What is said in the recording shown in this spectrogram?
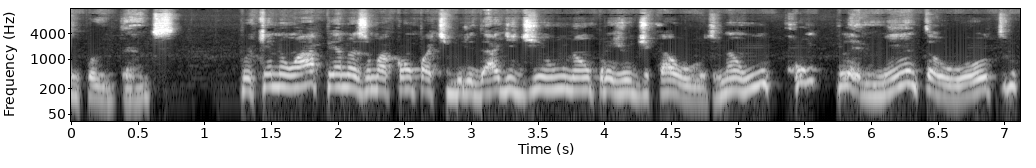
importantes, porque não há apenas uma compatibilidade de um não prejudicar o outro. Não, um complementa o outro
